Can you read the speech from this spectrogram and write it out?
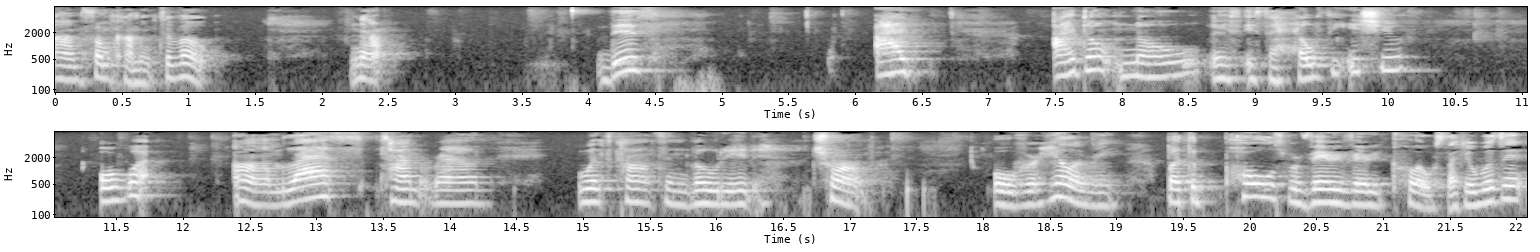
um, from coming to vote. Now, this, I, I don't know if it's a healthy issue or what. Um, last time around, Wisconsin voted Trump over Hillary, but the polls were very, very close. Like it wasn't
